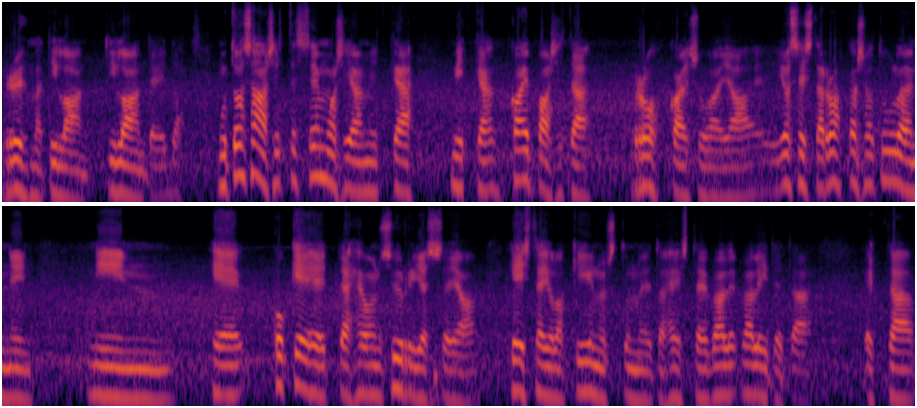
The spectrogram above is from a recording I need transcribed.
ryhmätilanteita. Mutta osa on sitten semmoisia, mitkä, mitkä kaipaa sitä rohkaisua ja jos ei sitä rohkaisua tule, niin, niin he kokee, että he on syrjässä ja heistä ei olla kiinnostuneita, heistä ei välitetä. Että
